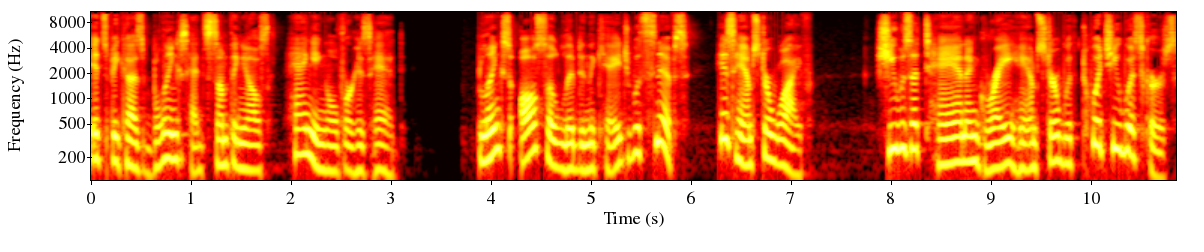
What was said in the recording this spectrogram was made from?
It's because Blinks had something else hanging over his head. Blinks also lived in the cage with Sniffs, his hamster wife. She was a tan and gray hamster with twitchy whiskers.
